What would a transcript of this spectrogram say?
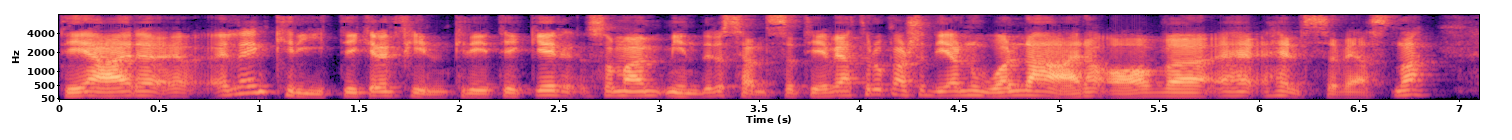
det er eh, Eller en kritiker, en filmkritiker, som er mindre sensitive. Jeg tror kanskje de har noe å lære av helsevesenet.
